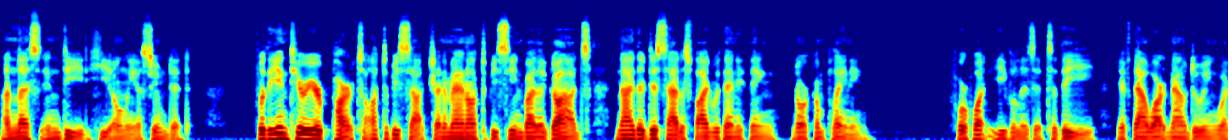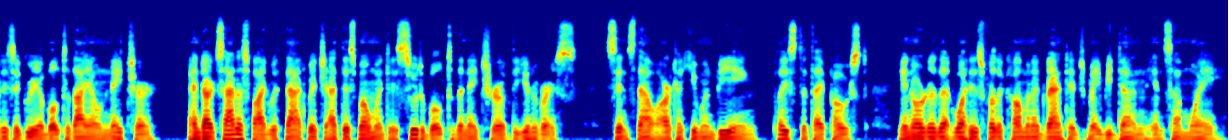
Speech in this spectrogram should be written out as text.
unless indeed he only assumed it. For the interior parts ought to be such, and a man ought to be seen by the gods, neither dissatisfied with anything, nor complaining. For what evil is it to thee, if thou art now doing what is agreeable to thy own nature, and art satisfied with that which at this moment is suitable to the nature of the universe, since thou art a human being, placed at thy post, in order that what is for the common advantage may be done in some way?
